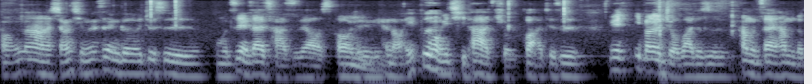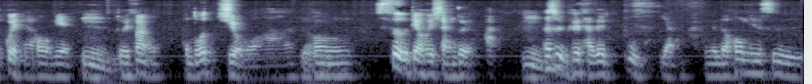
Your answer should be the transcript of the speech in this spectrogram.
好，那想请问胜哥，就是我们之前在查资料的时候，嗯。就可以看到，哎、不同于其他的酒吧，就是因为一般的酒吧就是他们在他们的柜台后面嗯。都会放很多酒啊，然后色调会相对暗，嗯，但是你可台北不一样，你们的后面是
